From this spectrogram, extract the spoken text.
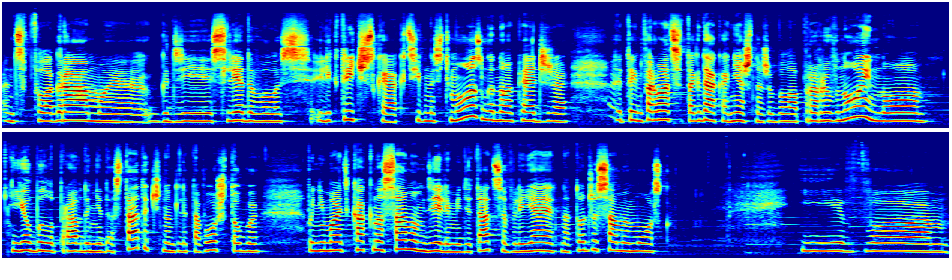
энцефалограммы, где исследовалась электрическая активность мозга, но опять же, эта информация тогда, конечно же, была прорывной, но ее было, правда, недостаточно для того, чтобы понимать, как на самом деле медитация влияет на тот же самый мозг. И в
